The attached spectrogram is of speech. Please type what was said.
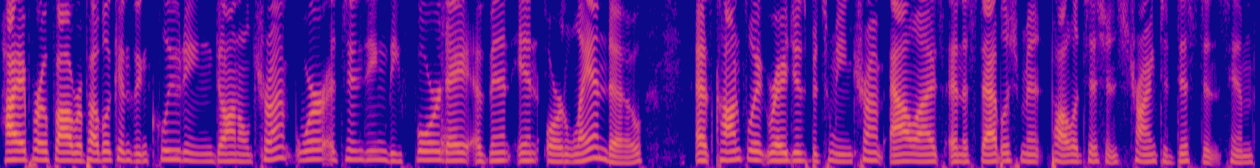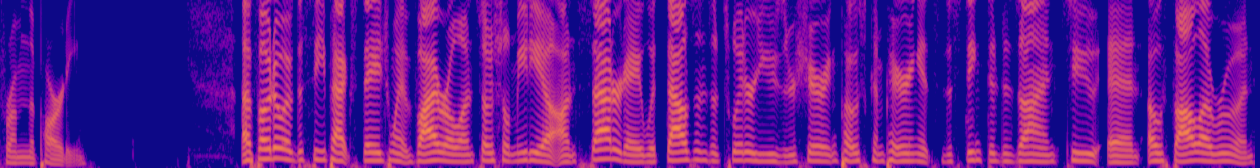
High profile Republicans, including Donald Trump, were attending the four day event in Orlando as conflict rages between Trump allies and establishment politicians trying to distance him from the party. A photo of the CPAC stage went viral on social media on Saturday, with thousands of Twitter users sharing posts comparing its distinctive design to an Othala rune,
